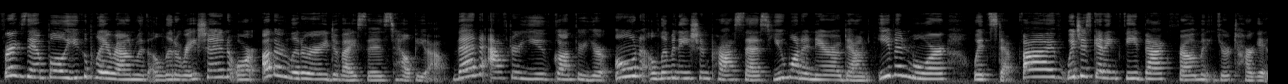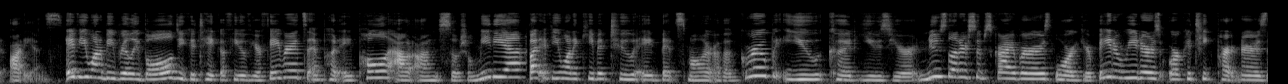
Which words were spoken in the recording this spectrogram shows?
For example, you could play around with alliteration or other literary devices to help you out. Then after you've gone through your own elimination process, you want to narrow down even more with step five, which is getting feedback from your target audience. If you want to be really bold, you could take a few of your favorites and put a poll out on social media. But if you want to keep it to a bit smaller of a group, you could use your newsletter subscribers or your beta readers or critique partners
